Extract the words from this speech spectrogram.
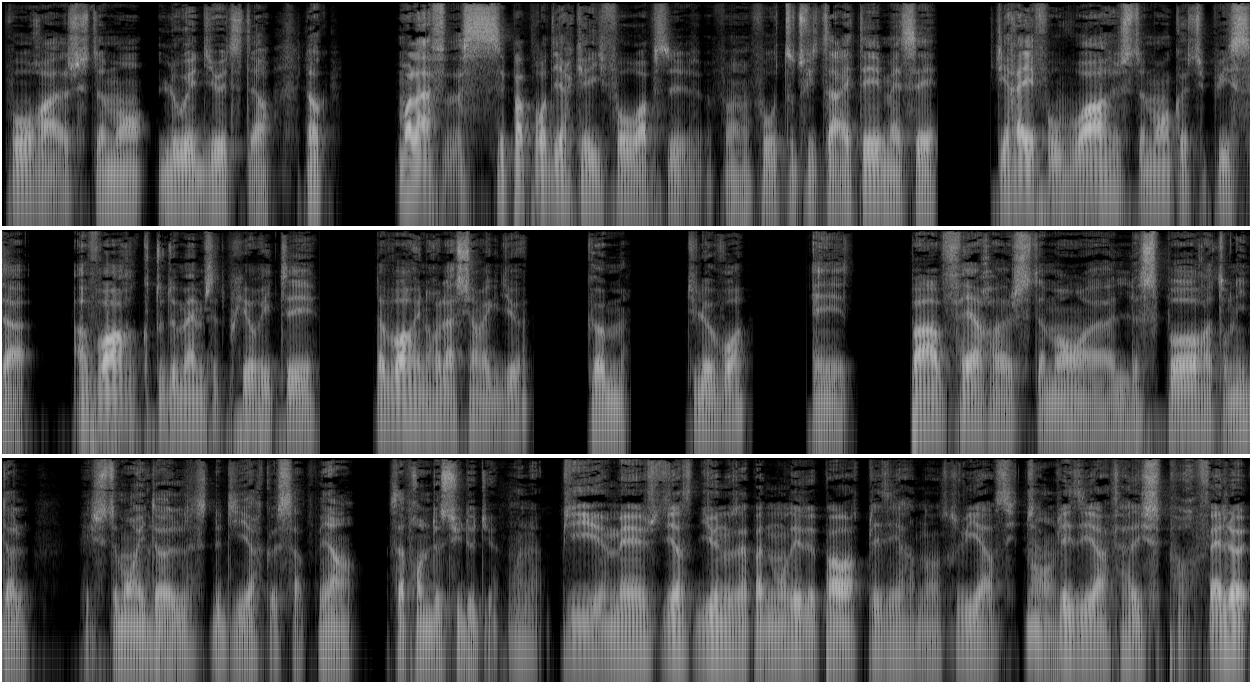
pour euh, justement louer Dieu, etc. Donc voilà, c'est pas pour dire qu'il faut absolu- enfin faut tout de suite s'arrêter, mais c'est, je dirais, il faut voir justement que tu puisses euh, avoir tout de même cette priorité d'avoir une relation avec Dieu, comme tu le vois, et pas faire euh, justement euh, le sport à ton idole. Et justement, idole, c'est de dire que ça vient, ça prend le dessus de Dieu. Voilà. Puis, euh, mais je veux dire, Dieu nous a pas demandé de pas avoir de plaisir dans notre vie. Alors, si tu as plaisir à faire du sport, fais-le.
